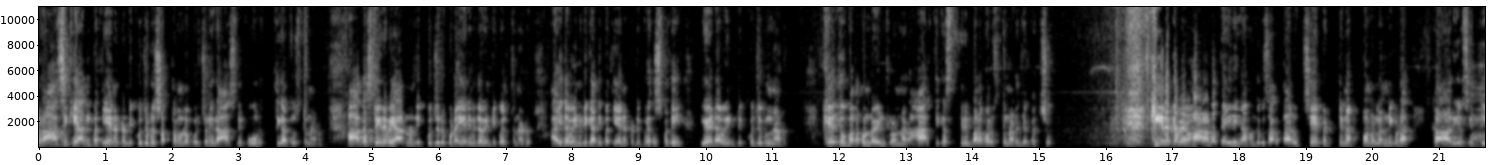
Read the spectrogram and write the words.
రాశికి అధిపతి అయినటువంటి కుజుడు సప్తమంలో కూర్చొని రాశిని పూర్తిగా చూస్తున్నాడు. ఆగస్టు ఇరవై ఆరు నుండి కుజుడు కూడా ఎనిమిదవ ఇంటికి వెళ్తున్నాడు. ఐదవ ఇంటికి అధిపతి అయినటువంటి బృహస్పతి ఏడవ ఇంటికి కుజుకున్నాడు. కేతు పదకొండవ ఇంట్లో ఉన్నారు. ఆర్థిక స్థితిని బలపరుస్తున్నాడు అని కీలక వ్యవహారాల్లో ధైర్యంగా ముందుకు సాగుతారు. చేపట్టిన పనులన్నీ కూడా కార్యసిద్ధి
